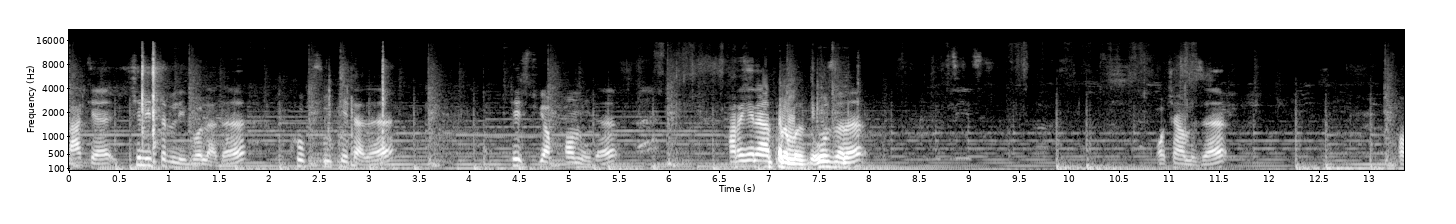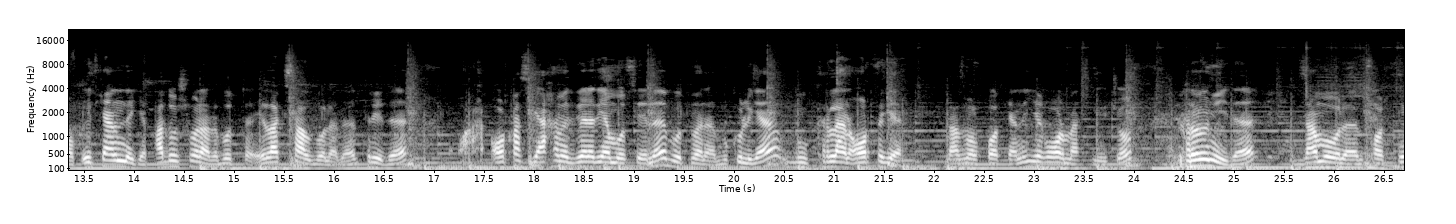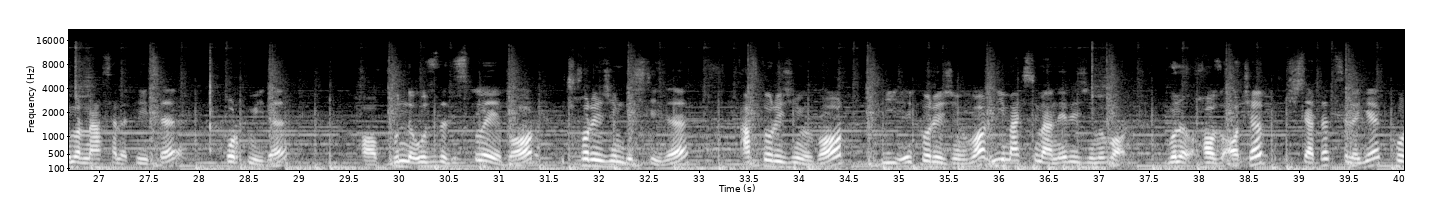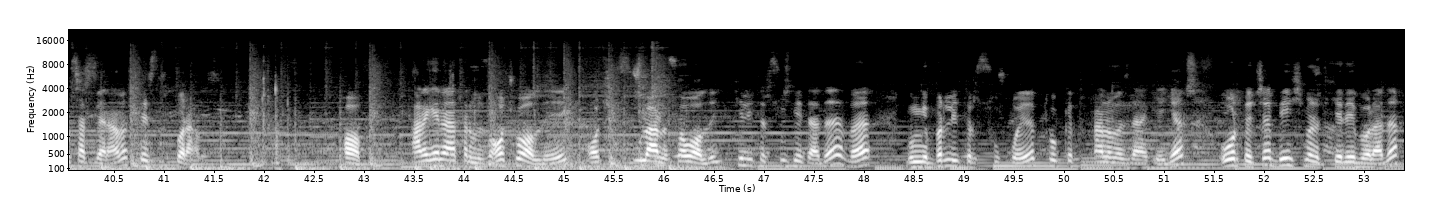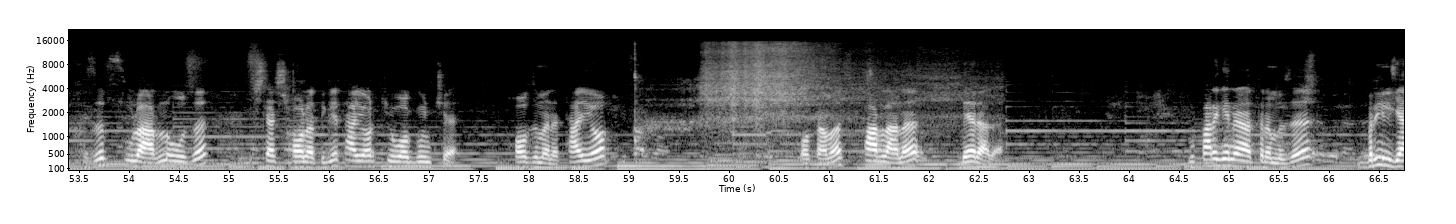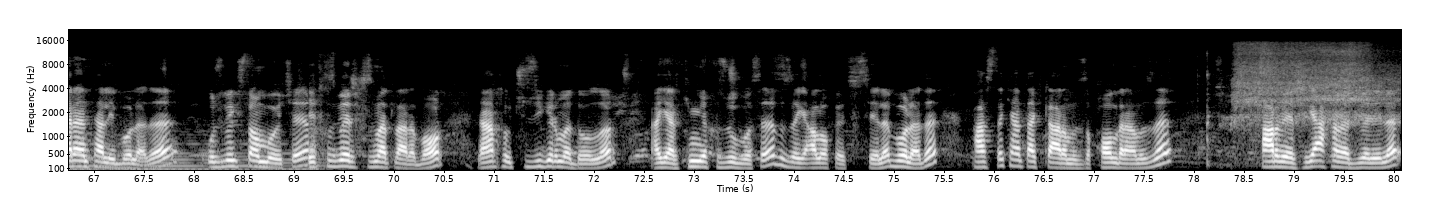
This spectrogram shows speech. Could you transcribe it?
baki 2 litrli bo'ladi. Ko'p suv ketadi. Tez tugab qolmaydi. generatorimizni o'zini ochamiz. Hop, aytganimdek, podoshvalari bu yerda elaksal bo'ladi, 3D. Orqasiga ahamiyat beradigan bo'lsanglar, bu mana bukilgan, bu kirlarni orqaga dazmol qilayotganda yig'ib yubormasligi uchun qirilmaydi. Zamoli, misol temir narsalar tegsa, qo'rqmaydi. Hop, bunda o'zida displey bor, 3 xil rejimda ishlaydi. Avto rejimi bor, и eko rejimi bor, и maksimalniy rejimi bor. Buni hozir ochib, ishlatib sizlarga ko'rsatib beramiz, test qilib ko'ramiz. Hop, generatorimizni ochib oldik, ochib suvlarni sovib oldik. 2 litr suv ketadi va bunga 1 litr suv qo'yib, tokka tiqqanimizdan keyin o'rtacha 5 minut kerak bo'ladi. Qizib suvlarni o'zi ishlash holatiga tayyor kelib olguncha. Hozir mana tayyor. Bosamiz, parlani beradi. Bu parageneratorimizni bir yil garantiyali bo'ladi. O'zbekiston bo'yicha yetkazib berish xizmatlari bor. Narxi 320 dollar. Agar kimga qiziq bo'lsa, bizlarga aloqaga chiqsanglar bo'ladi. Pastda kontaktlarimizni qoldiramiz. par berishiga ahamiyat beringlar.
